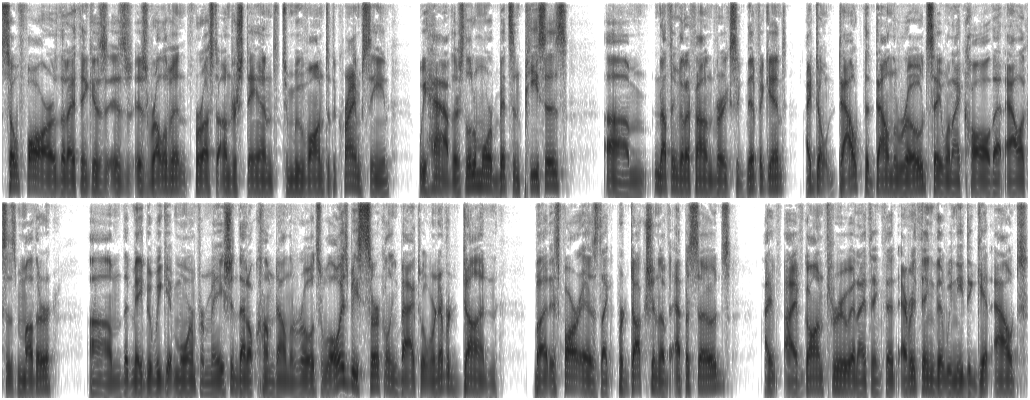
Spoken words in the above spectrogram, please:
so far that I think is is is relevant for us to understand to move on to the crime scene. We have there's little more bits and pieces. Um, nothing that I found very significant. I don't doubt that down the road, say when I call that Alex's mother, um, that maybe we get more information that'll come down the road. So we'll always be circling back to it. We're never done. But as far as like production of episodes, I've I've gone through and I think that everything that we need to get out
